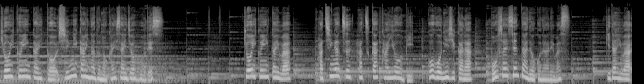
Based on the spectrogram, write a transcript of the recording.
教育委員会と審議会などの開催情報です。教育委員会は8月20日火曜日午後2時から防災センターで行われます。議題は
